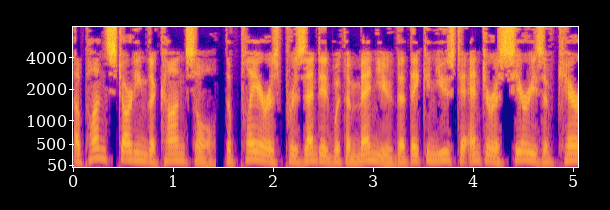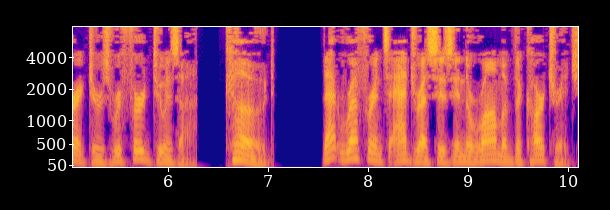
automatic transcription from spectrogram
Upon starting the console, the player is presented with a menu that they can use to enter a series of characters referred to as a «code» that reference addresses in the ROM of the cartridge.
